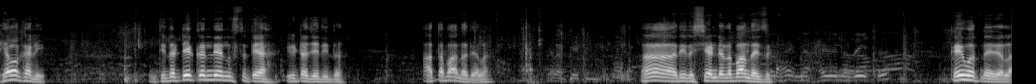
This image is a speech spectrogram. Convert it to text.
ठेवा खाली. तिथं टेकन द्या नुसतं त्या इटाच्या तिथं. आता बांधा त्याला. हां तिथं शेंड्याला बांधायचं. काही होत नाही त्याला.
